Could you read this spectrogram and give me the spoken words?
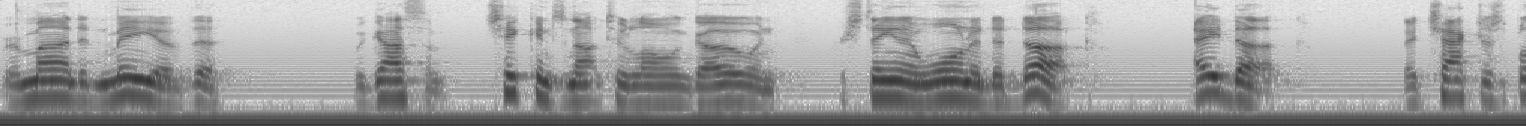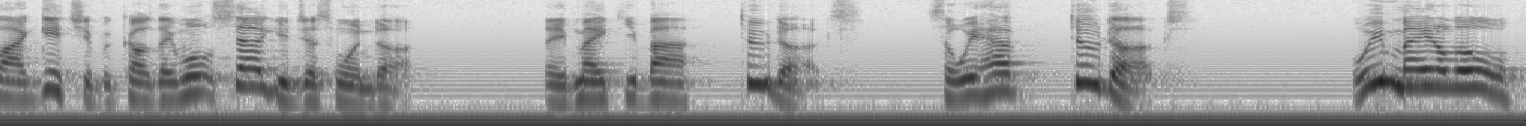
reminded me of the, we got some chickens not too long ago, and Christina wanted a duck, a duck. The Tractor Supply gets you because they won't sell you just one duck. They make you buy two ducks. So we have two ducks. We made a little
